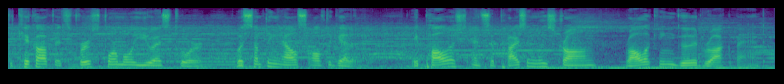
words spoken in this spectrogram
to kick off its first formal U.S. tour was something else altogether a polished and surprisingly strong, rollicking good rock band.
